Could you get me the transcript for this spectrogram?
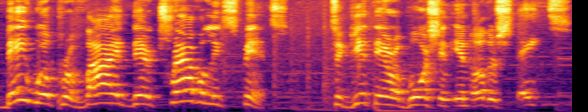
they will provide their travel expense to get their abortion in other states.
